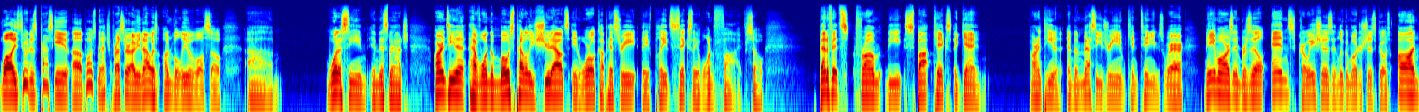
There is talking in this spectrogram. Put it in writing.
while he's doing his press game, uh, post match presser. I mean, that was unbelievable. So, um, what a scene in this match. Argentina have won the most penalty shootouts in World Cup history. They've played six, they've won five. So, benefits from the spot kicks again. Argentina and the Messi dream continues where Neymar's in Brazil ends, Croatia's and Luka Modric's goes on,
